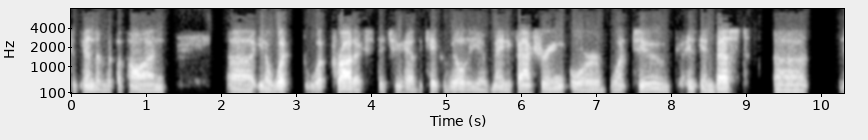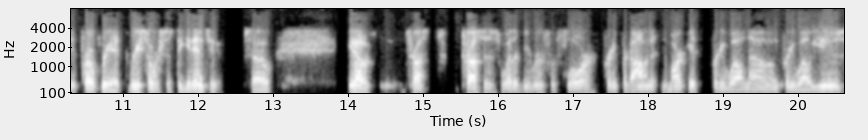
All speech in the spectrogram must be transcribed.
dependent upon uh, you know what what products that you have the capability of manufacturing or want to in- invest uh, the appropriate resources to get into. So you know trusses, whether it be roof or floor, pretty predominant in the market, pretty well known, pretty well used.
